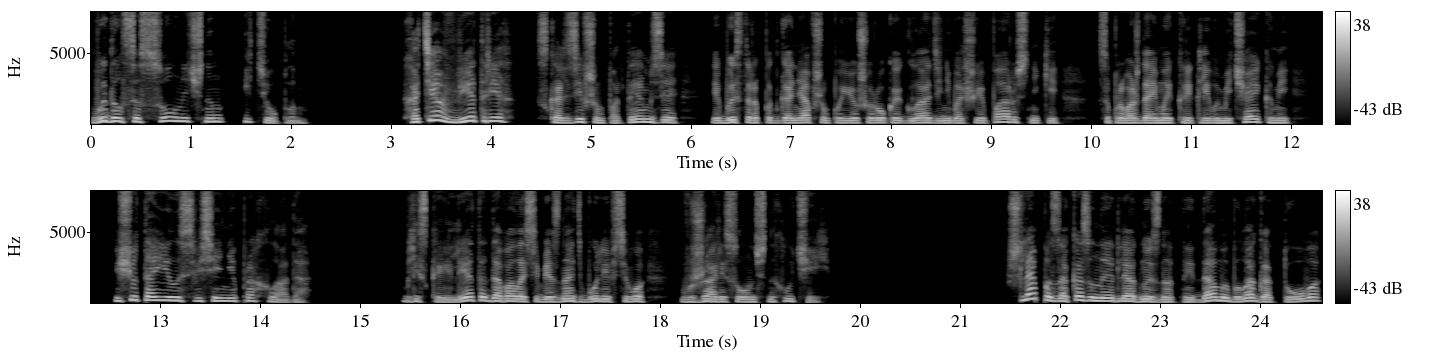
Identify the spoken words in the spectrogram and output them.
выдался солнечным и теплым. Хотя в ветре, скользившем по Темзе и быстро подгонявшем по ее широкой глади небольшие парусники, сопровождаемые крикливыми чайками, еще таилась весенняя прохлада. Близкое лето давало о себе знать более всего в жаре солнечных лучей. Шляпа, заказанная для одной знатной дамы, была готова,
